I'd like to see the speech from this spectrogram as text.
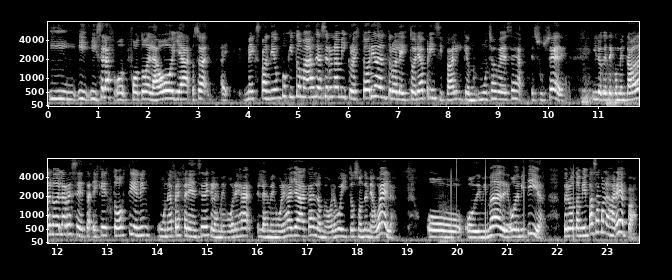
Y, y, hice la foto de la olla, o sea, eh, me expandí un poquito más de hacer una microhistoria dentro de la historia principal y que muchas veces sucede y lo que te comentaba de lo de la receta es que todos tienen una preferencia de que las mejores, las mejores hallacas, los mejores bollitos son de mi abuela, o, o de mi madre, o de mi tía. Pero también pasa con las arepas.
